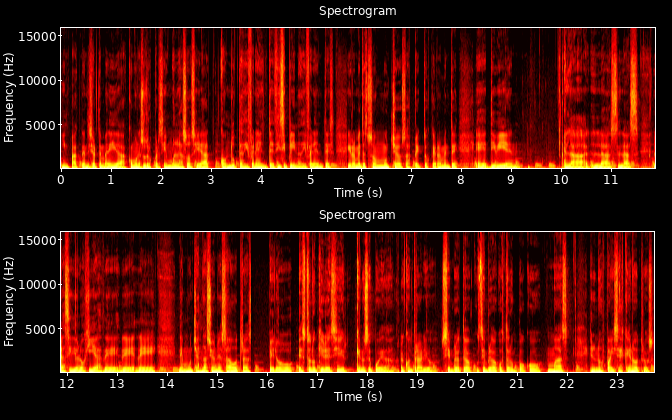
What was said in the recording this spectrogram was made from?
impacten de cierta medida cómo nosotros percibimos la sociedad, conductas diferentes, disciplinas diferentes y realmente son muchos aspectos que realmente eh, dividen las, ideologías de, muchas naciones a otras. Pero esto no quiere decir que no se pueda, al contrario, siempre, va, siempre va a costar un poco más en unos países que en otros,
